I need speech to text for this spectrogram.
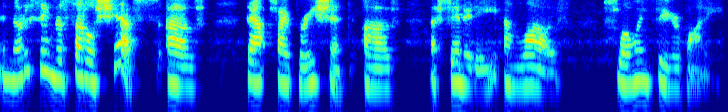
And noticing the subtle shifts of that vibration of affinity and love flowing through your body.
